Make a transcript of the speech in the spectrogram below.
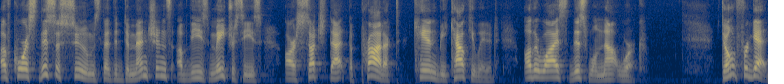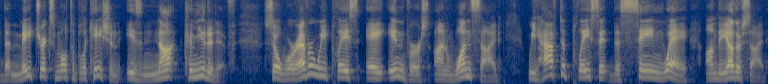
Of course, this assumes that the dimensions of these matrices are such that the product can be calculated. Otherwise, this will not work. Don't forget that matrix multiplication is not commutative. So wherever we place A inverse on one side, we have to place it the same way on the other side.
